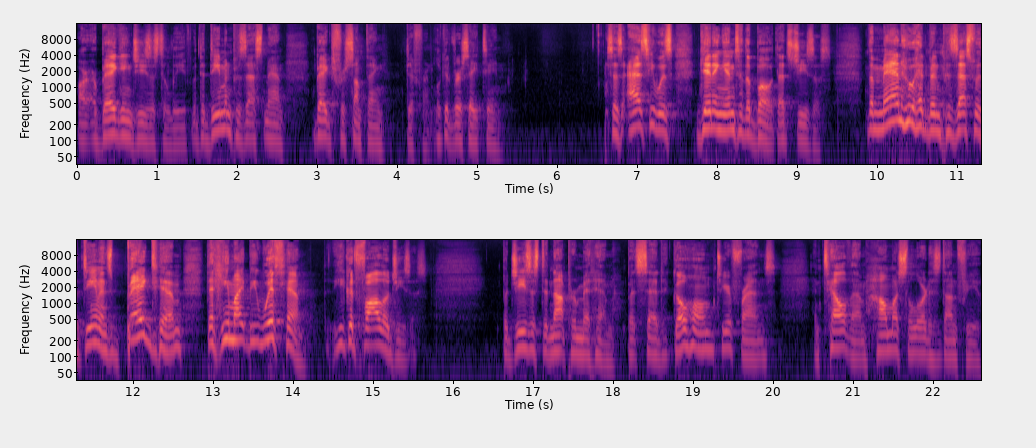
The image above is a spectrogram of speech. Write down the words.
are, are begging Jesus to leave, but the demon possessed man begged for something different. Look at verse 18. It says, As he was getting into the boat, that's Jesus, the man who had been possessed with demons begged him that he might be with him, that he could follow Jesus. But Jesus did not permit him, but said, Go home to your friends and tell them how much the Lord has done for you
